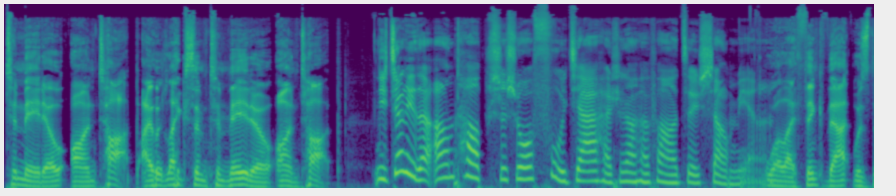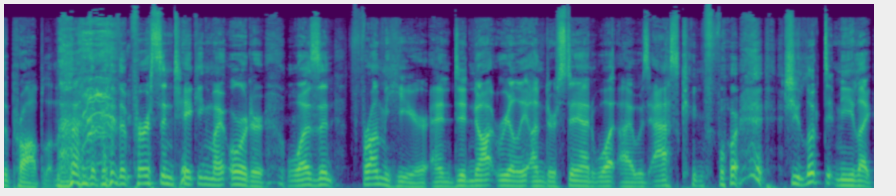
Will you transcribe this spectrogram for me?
tomato on top. I would like some tomato on top. 你这里的 on top 是说附加，还是让它放到最上面啊？ Well, I think that was the problem. the, the person taking my order wasn't from here and did not really understand what I was asking for. She looked at me like,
